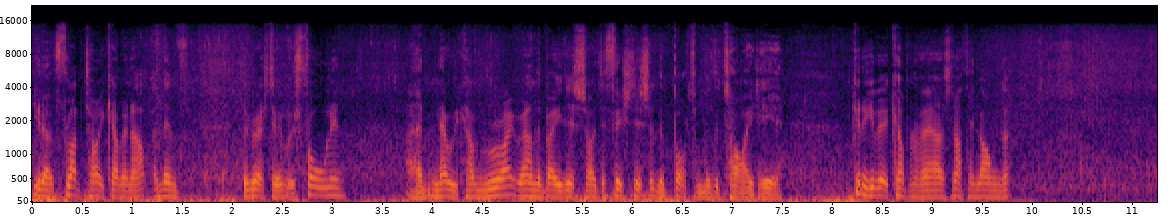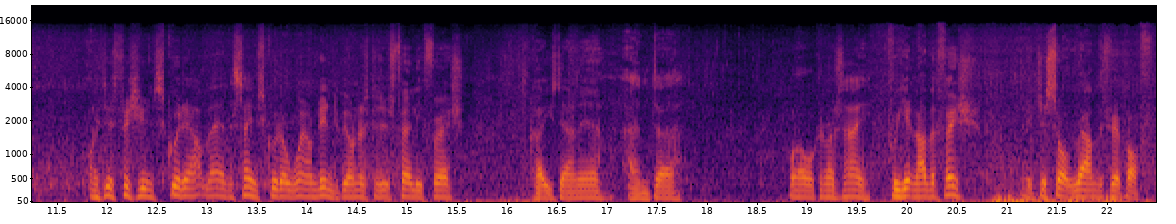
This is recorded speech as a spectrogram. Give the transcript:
you know, flood tide coming up, and then the rest of it was falling. And now we come right round the bay this side to fish this at the bottom of the tide here. Gonna give it a couple of hours, nothing longer. I was just fishing squid out there, the same squid I wound in to be honest, because it's fairly fresh. Clay's down here, and uh, well, what can I say? If we get another fish, it just sort of round the trip off.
